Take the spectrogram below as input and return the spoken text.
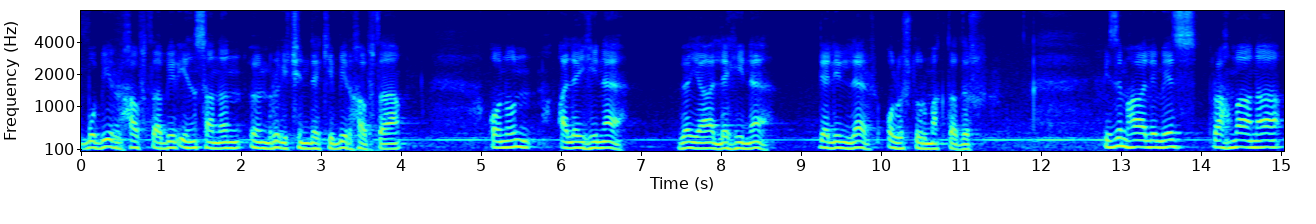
bu bir hafta bir insanın ömrü içindeki bir hafta onun aleyhine veya lehine deliller oluşturmaktadır. Bizim halimiz Rahman'a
